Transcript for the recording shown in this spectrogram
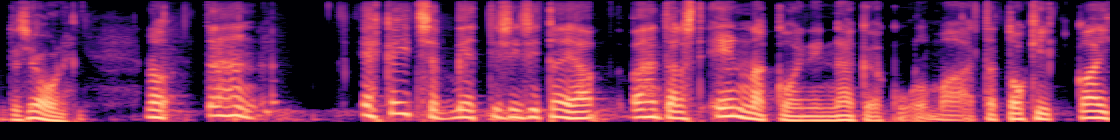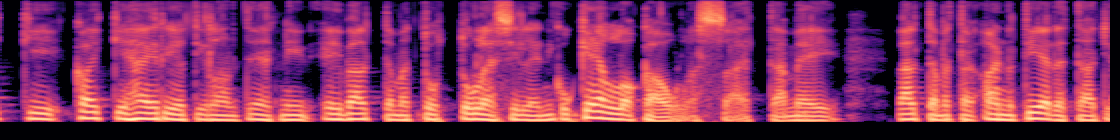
Mitäs Jouni? No tähän ehkä itse miettisin sitä ja vähän tällaista ennakoinnin näkökulmaa, että toki kaikki, kaikki häiriötilanteet niin ei välttämättä tule sille niin kuin kellokaulassa, että me ei välttämättä aina tiedetä, että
